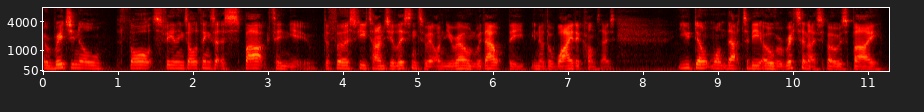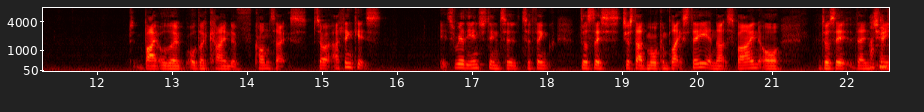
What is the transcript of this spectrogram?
original thoughts, feelings, all the things that are sparked in you the first few times you listen to it on your own without the you know the wider context. You don't want that to be overwritten, I suppose, by by other other kind of contexts. So I think it's it's really interesting to to think does this just add more complexity and that's fine, or does it then I change?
